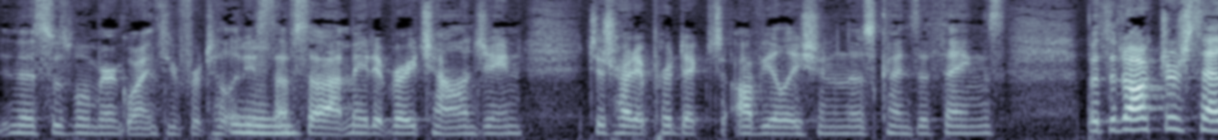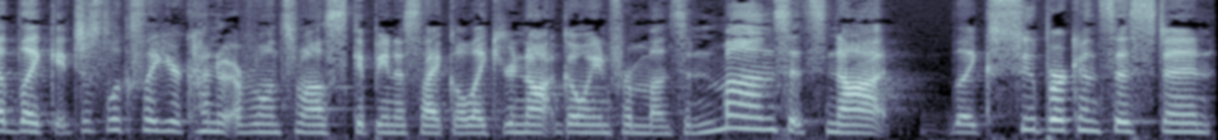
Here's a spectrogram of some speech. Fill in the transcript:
this was when we were going through fertility mm. stuff. So that made it very challenging to try to predict ovulation and those kinds of things. But the doctor said, like, it just looks like you're kind of every once in a while skipping a cycle. Like you're not going for months and months. It's not like super consistent.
